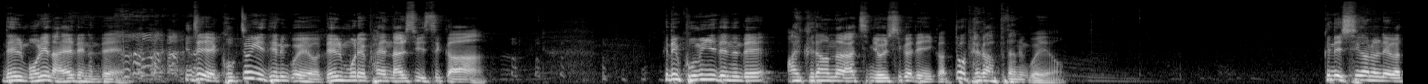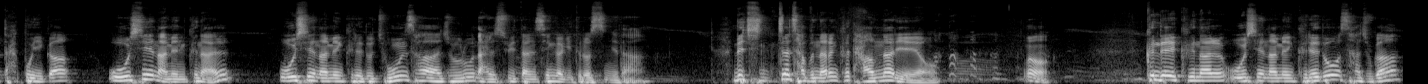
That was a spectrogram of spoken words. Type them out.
내일 모레 나야 되는데 이제 걱정이 되는 거예요. 내일 모레 과연 날 수 있을까? 근데 고민이 됐는데 아, 그 다음 날 아침 10시가 되니까 또 배가 아프다는 거예요. 근데 시간을 내가 딱 보니까 5시에 나면 그날 5시에 나면 그래도 좋은 사주로 날 수 있다는 생각이 들었습니다. 근데 진짜 잡은 날은 그 다음 날이에요. 어. 근데 그날 5시에 나면 그래도 사주가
